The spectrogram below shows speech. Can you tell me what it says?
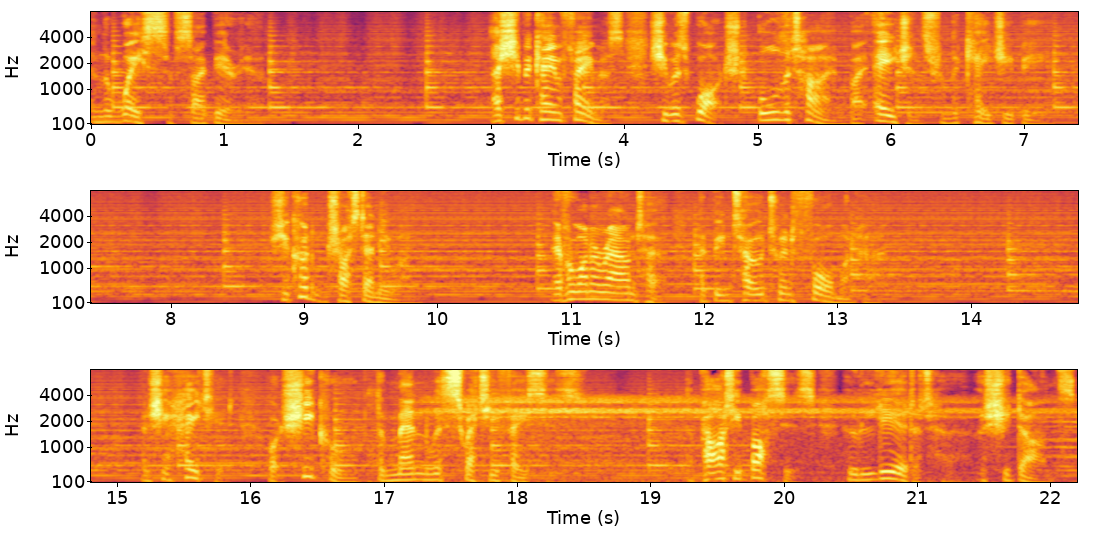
in the wastes of Siberia. As she became famous, she was watched all the time by agents from the KGB. She couldn't trust anyone. Everyone around her had been told to inform on her. And she hated what she called the men with sweaty faces, the party bosses who leered at her as she danced.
